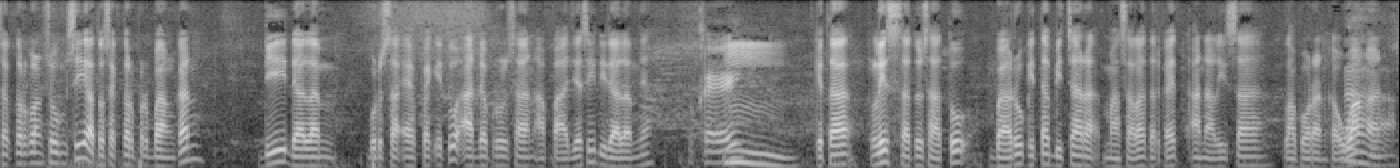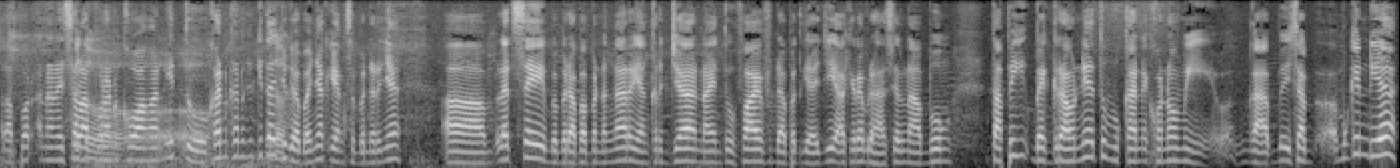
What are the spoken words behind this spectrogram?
Sektor konsumsi atau sektor perbankan di dalam bursa efek itu ada perusahaan apa aja sih di dalamnya? Oke. Hmm. Kita list satu-satu baru kita bicara masalah terkait analisa laporan keuangan. Nah, lapor analisa Betul. laporan keuangan itu kan kan kita Betul. juga banyak yang sebenarnya um, let's say beberapa pendengar yang kerja 9 to 5 dapat gaji akhirnya berhasil nabung tapi backgroundnya itu bukan ekonomi nggak bisa mungkin dia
